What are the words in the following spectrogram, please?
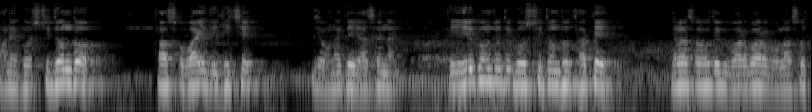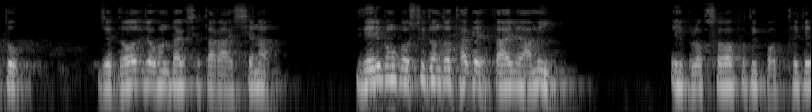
মানে গোষ্ঠীদ্বন্দ্ব তা সবাই দেখেছে যে অনেকেই আসে নাই। তো এরকম যদি গোষ্ঠীদ্বন্দ্ব থাকে জেলা সভাপতিকে বারবার বলা সত্ত্বেও যে দল যখন ডাকছে তারা আসছে না। যদি এরকম গোষ্ঠীদ্বন্দ্ব থাকে, তাহলে আমি এই ব্লক সভাপতি পদ থেকে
